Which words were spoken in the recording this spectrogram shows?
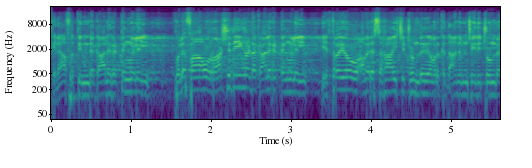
ഖിലാഫത്തിന്റെ കാലഘട്ടങ്ങളിൽ റാഷിദീങ്ങളുടെ കാലഘട്ടങ്ങളിൽ എത്രയോ അവരെ സഹായിച്ചിട്ടുണ്ട് അവർക്ക് ദാനം ചെയ്തിട്ടുണ്ട്.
